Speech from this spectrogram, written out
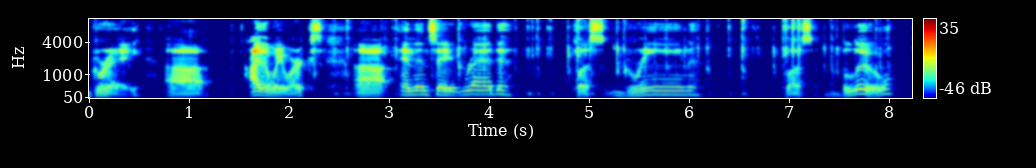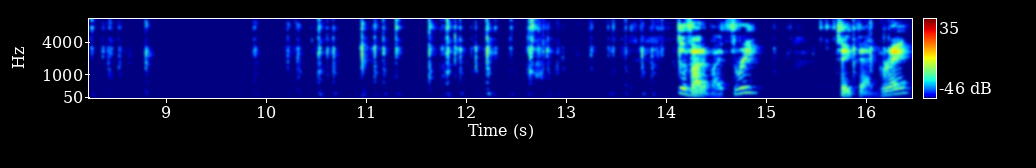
gray. Uh, either way works. Uh, and then say red plus green plus blue divided by 3. Take that gray.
